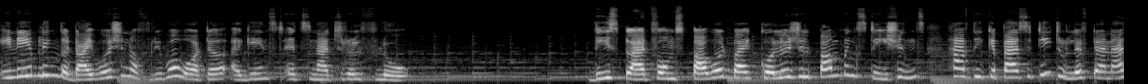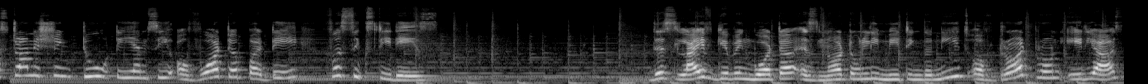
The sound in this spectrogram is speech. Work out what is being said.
enabling the diversion of river water against its natural flow. These platforms, powered by collegial pumping stations, have the capacity to lift an astonishing 2 TMC of water per day for 60 days. This life giving water is not only meeting the needs of drought prone areas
